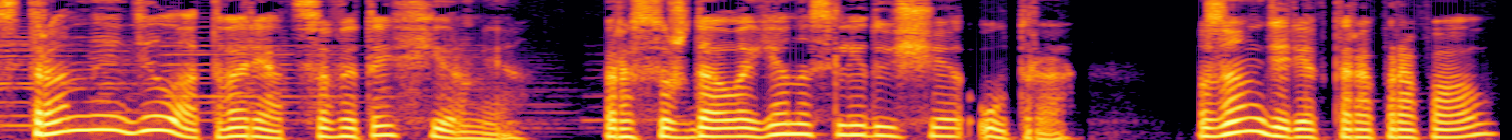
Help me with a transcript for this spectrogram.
Странные дела творятся в этой фирме, рассуждала я на следующее утро. Замдиректора пропал,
